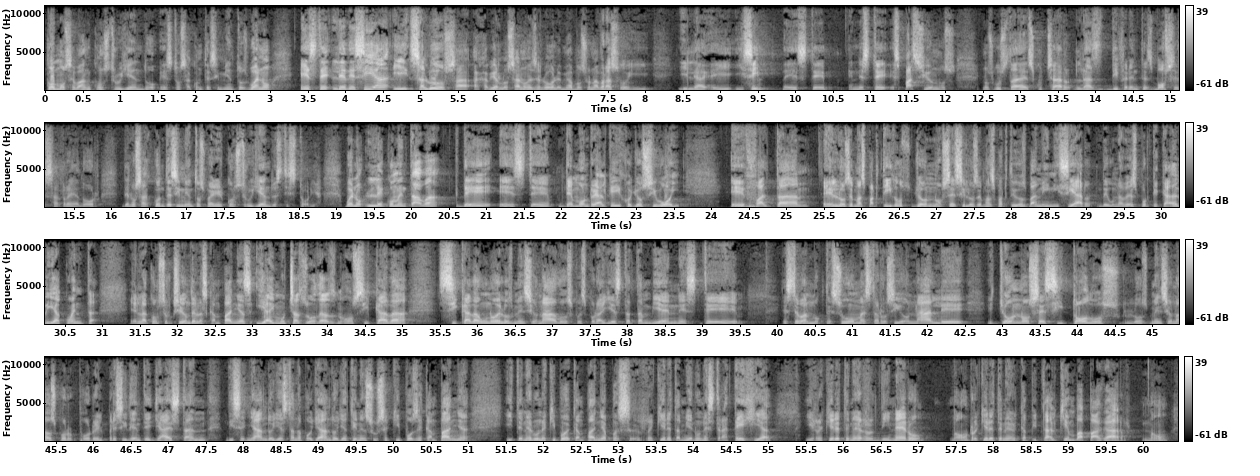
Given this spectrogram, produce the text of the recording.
cómo se van construyendo estos acontecimientos. Bueno, este le decía, y saludos a, Javier Lozano, desde luego le enviamos un abrazo y, y, y, sí, este, en este espacio nos, nos gusta escuchar las diferentes voces alrededor de los acontecimientos para ir construyendo esta historia. Bueno, le comentaba de, este, de Monreal que dijo yo sí voy. Eh, faltan eh, los demás partidos. Yo no sé si los demás partidos van a iniciar de una vez porque cada día cuenta en la construcción de las campañas y hay muchas dudas, ¿no? Si cada, si cada uno de los mencionados, pues por ahí está también este Esteban Moctezuma, está Rocío Nale. Yo no sé si todos los mencionados por, por el presidente ya están diseñando, ya están apoyando, ya tienen sus equipos de campaña. Y tener un equipo de campaña, pues requiere también una estrategia y requiere tener dinero, ¿no? Requiere tener capital. ¿Quién va a pagar, no?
